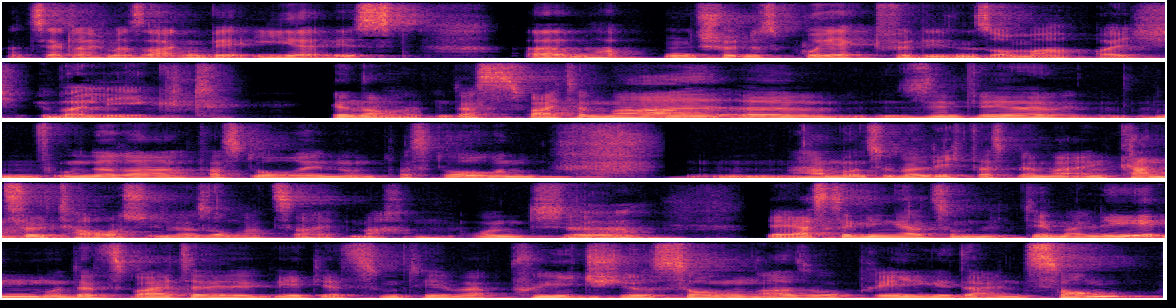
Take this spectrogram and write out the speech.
kannst ja gleich mal sagen, wer ihr ist, ähm, habt ein schönes Projekt für diesen Sommer euch überlegt. Genau, das zweite Mal äh, sind wir unserer Pastorinnen und Pastoren, haben uns überlegt, dass wir mal einen Kanzeltausch in der Sommerzeit machen. Und ja. äh, der erste ging ja zum Thema Leben und der zweite geht jetzt zum Thema Preach Your Song, also predige deinen Song.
